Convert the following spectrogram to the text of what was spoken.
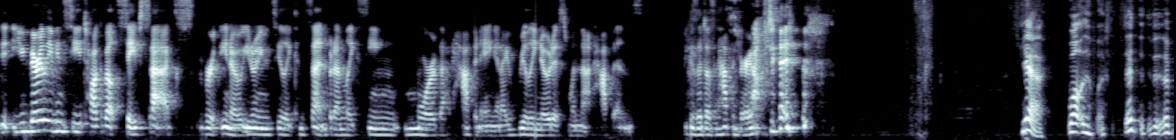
you barely even see talk about safe sex you know you don't even see like consent but i'm like seeing more of that happening and i really notice when that happens because it doesn't happen very often. Yeah. Well that, that,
